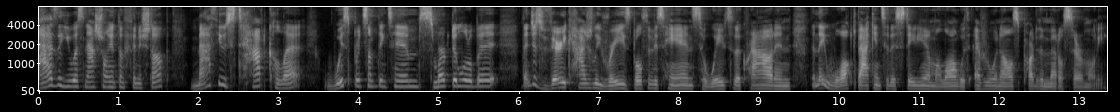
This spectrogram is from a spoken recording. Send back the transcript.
As the US national anthem finished up, Matthews tapped Collett, whispered something to him, smirked a little bit, then just very casually raised both of his hands to wave to the crowd, and then they walked back into the stadium along with everyone else part of the medal ceremony.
